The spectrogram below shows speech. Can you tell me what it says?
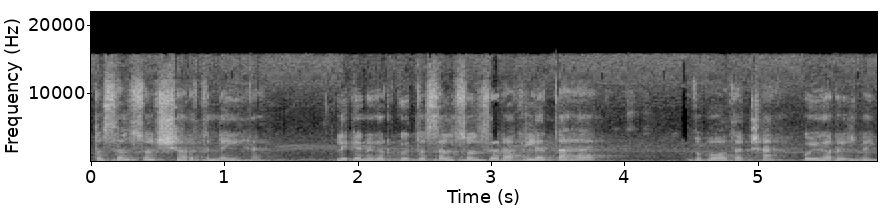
तसलसल शर्त नहीं है। लेकिन अगर कोई तसलसल से रख लेता है तो बहुत अच्छा है, कोई हर्ज नहीं।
